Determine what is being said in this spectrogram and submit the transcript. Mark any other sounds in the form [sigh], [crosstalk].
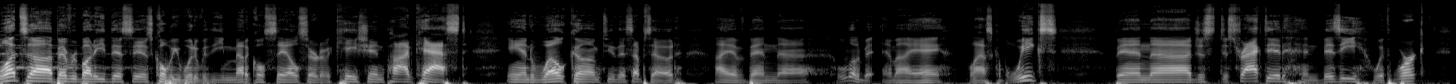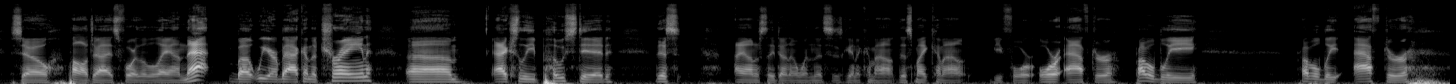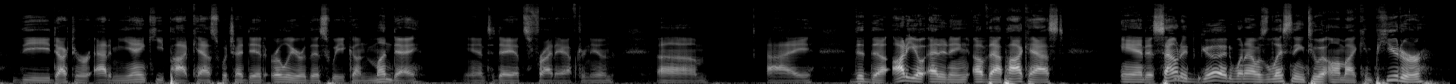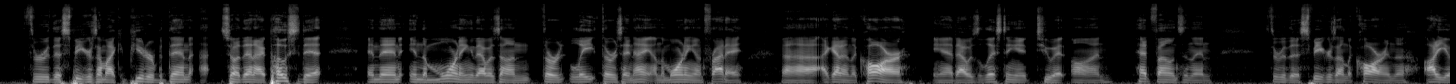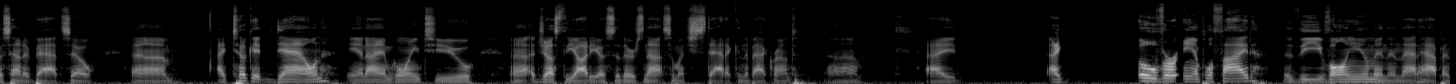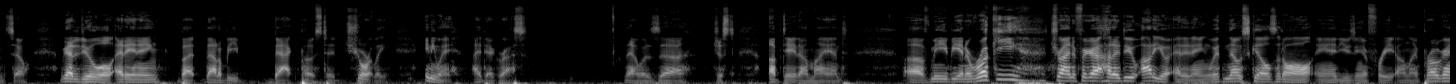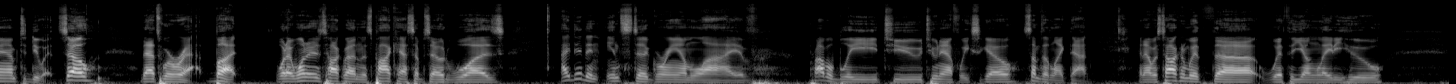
What's up, everybody? This is Colby Wood with the Medical Sales Certification Podcast, and welcome to this episode. I have been uh, a little bit MIA the last couple weeks, been uh, just distracted and busy with work, so apologize for the delay on that. But we are back on the train. Um, actually, posted this. I honestly don't know when this is going to come out. This might come out before or after, probably, probably after the Dr. Adam Yanke podcast, which I did earlier this week on Monday, and today it's Friday afternoon. Um, I did the audio editing of that podcast, and it sounded good when I was listening to it on my computer through the speakers on my computer. But then, uh, so then I posted it, and then in the morning, that was on thir- late Thursday night, on the morning on Friday, uh, I got in the car and I was listening to it on headphones, and then through the speakers on the car, and the audio sounded bad. So um, I took it down and I am going to uh, adjust the audio so there's not so much static in the background. Um, I I over amplified the volume and then that happened. So I've got to do a little editing, but that'll be back posted shortly. Anyway, I digress. That was uh, just update on my end of me being a rookie trying to figure out how to do audio editing with no skills at all and using a free online program to do it. So that's where we're at. But what I wanted to talk about in this podcast episode was I did an Instagram live probably two two and a half weeks ago, something like that, and I was talking with uh, with a young lady who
